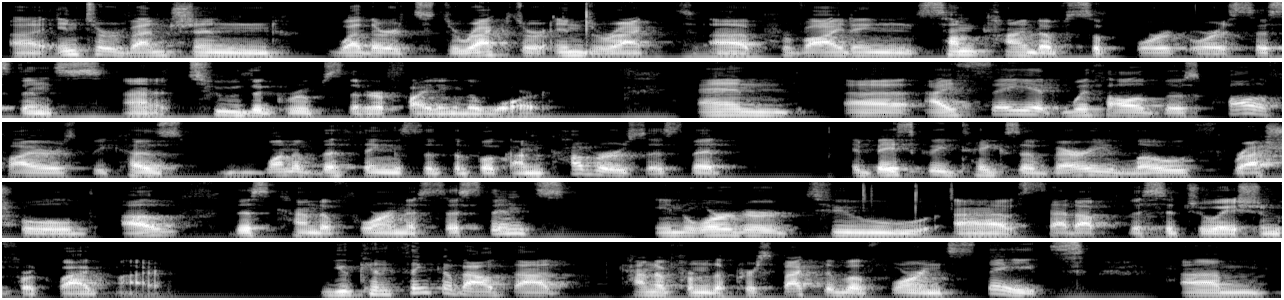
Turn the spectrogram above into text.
uh, intervention whether it's direct or indirect, uh, providing some kind of support or assistance uh, to the groups that are fighting the war. And uh, I say it with all of those qualifiers because one of the things that the book uncovers is that it basically takes a very low threshold of this kind of foreign assistance in order to uh, set up the situation for Quagmire. You can think about that kind of from the perspective of foreign states um,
